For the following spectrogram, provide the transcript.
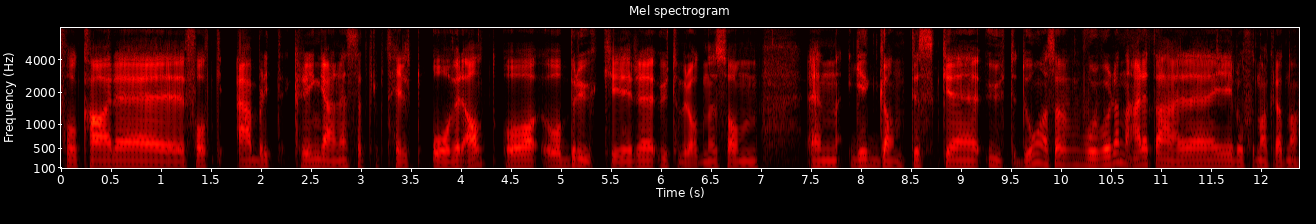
folk, har, eh, folk er blitt klin gærne, setter opp telt overalt og, og bruker eh, uteområdene som en gigantisk utedo. Altså, hvor, hvordan er dette her i Lofoten akkurat nå,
